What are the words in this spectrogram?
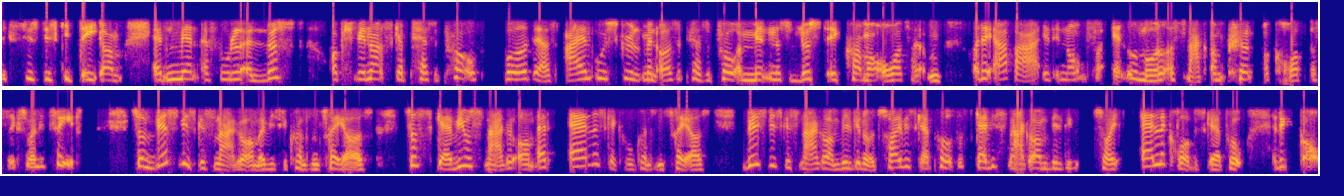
sexistisk idé om, at mænd er fulde af lyst, og kvinder skal passe på både deres egen uskyld, men også passe på, at mændenes lyst ikke kommer og overtager dem. Og det er bare et enormt forældet måde at snakke om køn og krop og seksualitet. Så hvis vi skal snakke om, at vi skal koncentrere os, så skal vi jo snakke om, at alle skal kunne koncentrere os. Hvis vi skal snakke om, hvilket noget tøj vi skal have på, så skal vi snakke om, hvilket tøj alle kroppe skal have på. At det går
